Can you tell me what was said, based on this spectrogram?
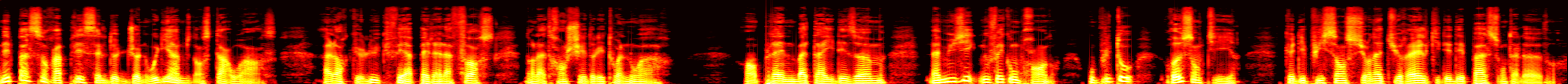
n'est pas sans rappeler celle de John Williams dans Star Wars, alors que Luke fait appel à la force dans la tranchée de l'étoile noire. En pleine bataille des hommes, la musique nous fait comprendre, ou plutôt ressentir, que des puissances surnaturelles qui les dépassent sont à l'œuvre.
